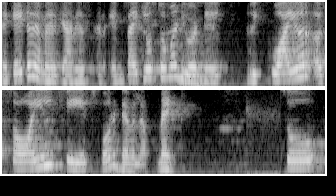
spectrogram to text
Necator americanus, and Ancylostoma duodenale require a soil phase for development. So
